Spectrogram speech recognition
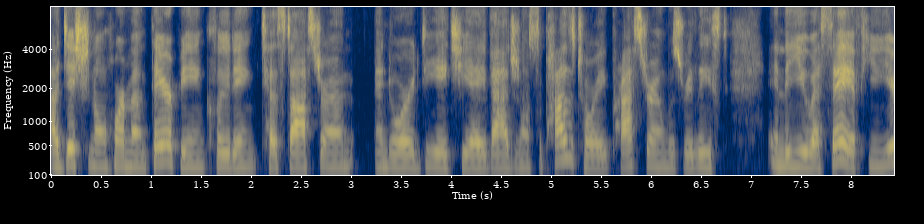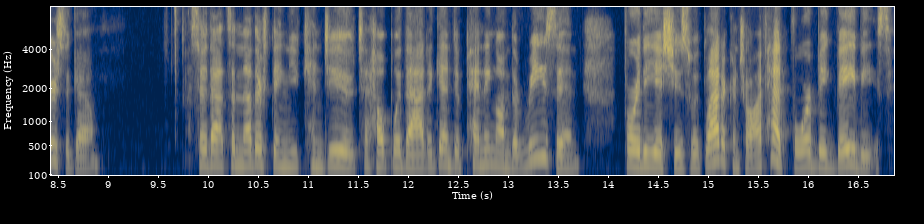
additional hormone therapy, including testosterone and or DHEA vaginal suppository. Prasterone was released in the USA a few years ago. So that's another thing you can do to help with that. Again, depending on the reason for the issues with bladder control. I've had four big babies.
